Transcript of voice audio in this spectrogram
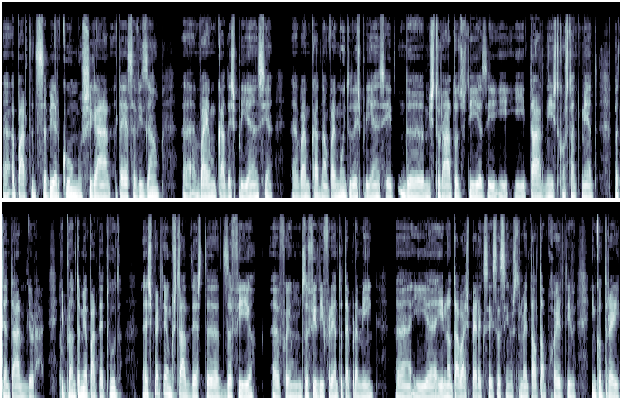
a parte de saber como chegar até essa visão vai um bocado da experiência vai um bocado, não, vai muito da experiência e de misturar todos os dias e, e, e estar nisto constantemente para tentar melhorar. E pronto, a minha parte é tudo. Uh, espero que tenham gostado deste desafio. Uh, foi um desafio diferente até para mim. Uh, e, uh, e, não estava à espera que fosse assim um instrumental tão porreiro. Tive, encontrei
